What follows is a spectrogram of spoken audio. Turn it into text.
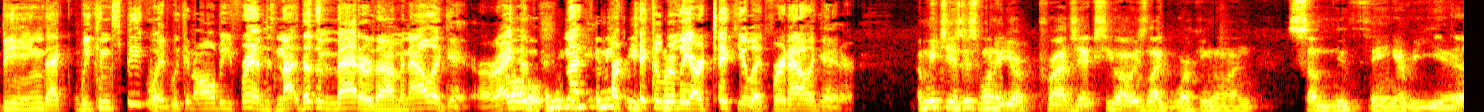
being that we can speak with. We can all be friends. It's not. It doesn't matter that I'm an alligator. All right, oh, I'm not Amici, particularly articulate for an alligator. Amici, is this one of your projects? You always like working on some new thing every year.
